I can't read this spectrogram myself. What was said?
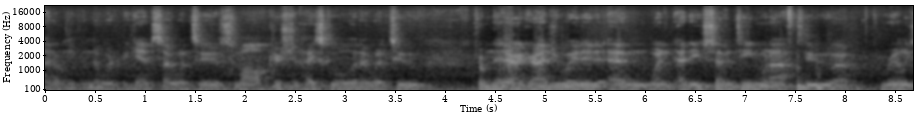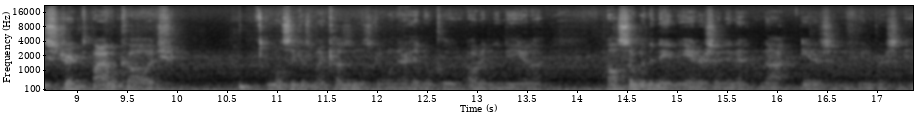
I don't even know where to begin. So I went to a small Christian high school, and I went to from there. I graduated and went at age 17 went off to uh, really strict Bible college, mostly because my cousin was going there. I had no clue out in Indiana. Also with the name Anderson in it, not Anderson University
